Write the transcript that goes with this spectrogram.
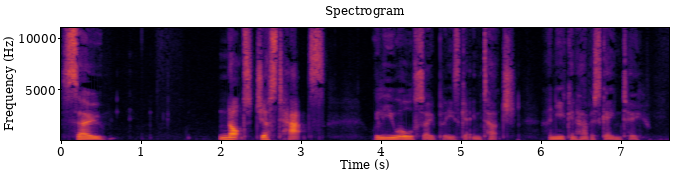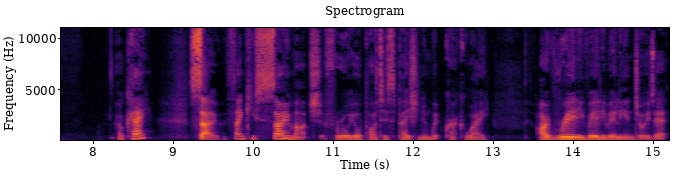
So, not just hats. Will you also please get in touch and you can have a skein too? Okay? So, thank you so much for all your participation in Whip Crack Away. I really, really, really enjoyed it,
